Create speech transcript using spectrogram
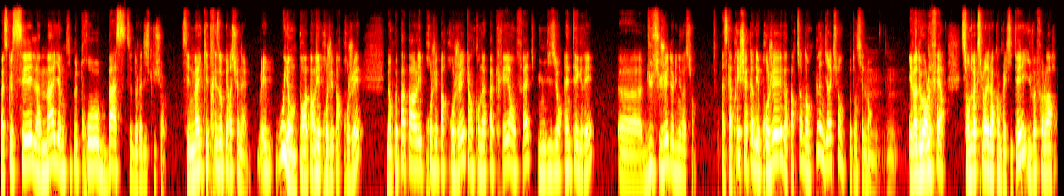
parce que c'est la maille un petit peu trop basse de la discussion. C'est une maille qui est très opérationnelle. oui, on pourra parler projet par projet, mais on ne peut pas parler projet par projet tant qu'on n'a pas créé en fait une vision intégrée du sujet de l'innovation. Parce qu'après, chacun des projets va partir dans plein de directions potentiellement. Hmm, hmm et va devoir le faire. Si on doit explorer la complexité, il va falloir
